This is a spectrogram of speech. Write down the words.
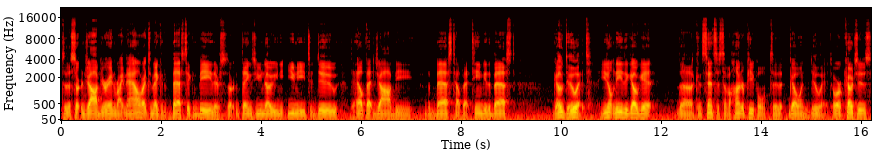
to the certain job you're in right now, right, to make it the best it can be, there's certain things you know you, you need to do to help that job be the best, help that team be the best. Go do it. You don't need to go get the consensus of 100 people to go and do it. Or coaches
